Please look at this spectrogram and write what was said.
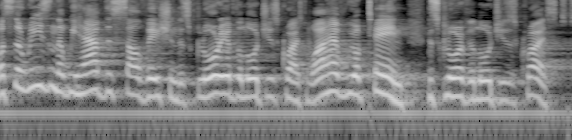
What's the reason that we have this salvation, this glory of the Lord Jesus Christ? Why have we obtained this glory of the Lord Jesus Christ?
